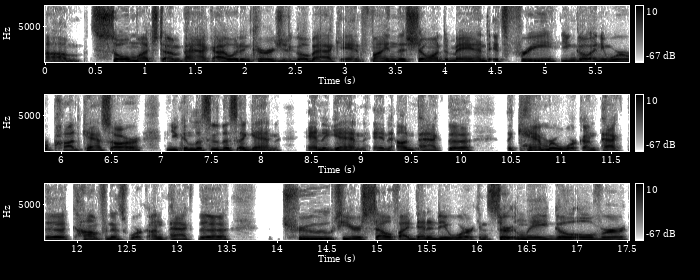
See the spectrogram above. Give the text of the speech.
Um, so much to unpack. I would encourage you to go back and find this show on demand. It's free. You can go anywhere where podcasts are, and you can listen to this again and again and unpack the the camera work, unpack the confidence work, unpack the true to yourself identity work, and certainly go over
